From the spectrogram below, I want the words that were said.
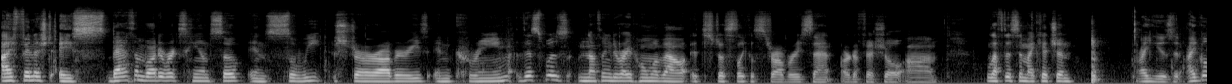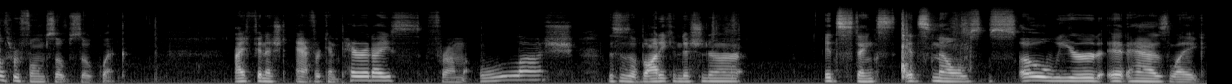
I finished a Bath & Body Works hand soap in sweet strawberries and cream. This was nothing to write home about. It's just like a strawberry scent, artificial. Um, left this in my kitchen. I used it. I go through foam soap so quick. I finished African Paradise from Lush. This is a body conditioner it stinks. It smells so weird. It has like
